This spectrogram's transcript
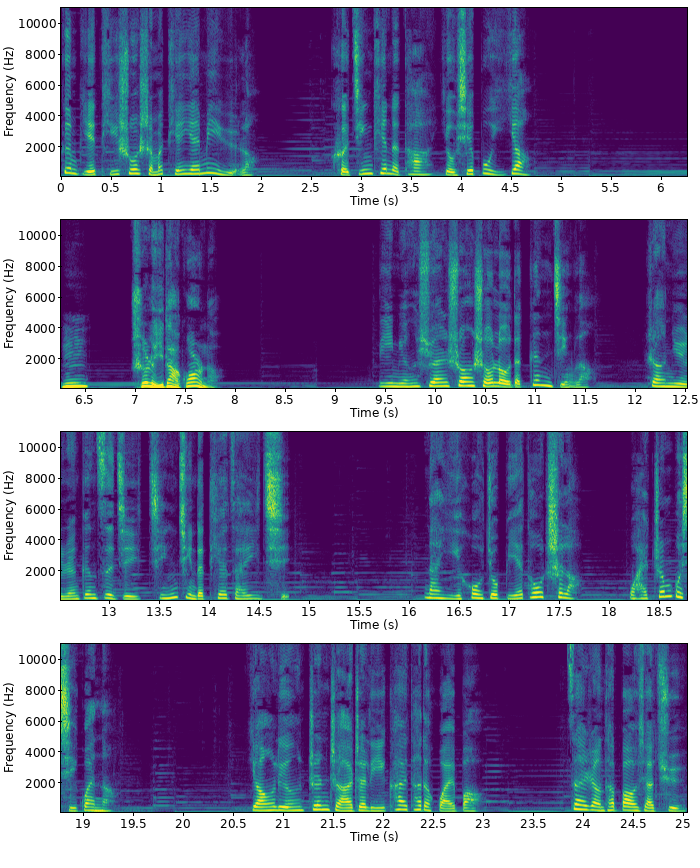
更别提说什么甜言蜜语了。可今天的他有些不一样。嗯，吃了一大罐呢。李明轩双手搂得更紧了。让女人跟自己紧紧的贴在一起。那以后就别偷吃了，我还真不习惯呢。杨玲挣扎着离开他的怀抱，再让他抱下去，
